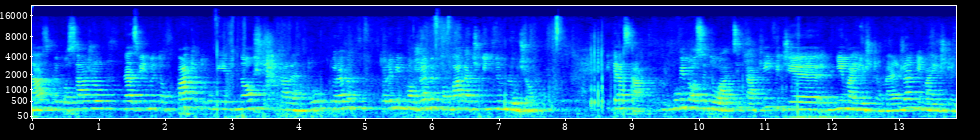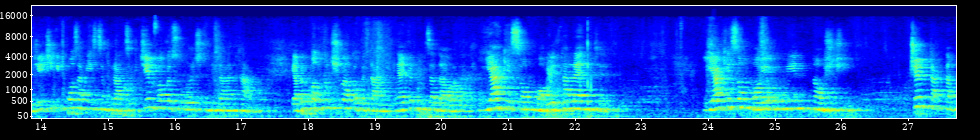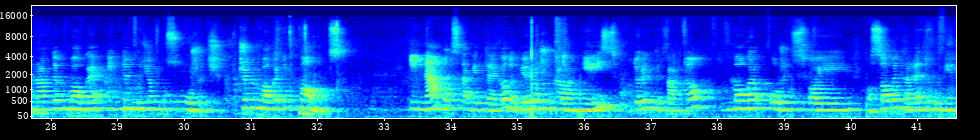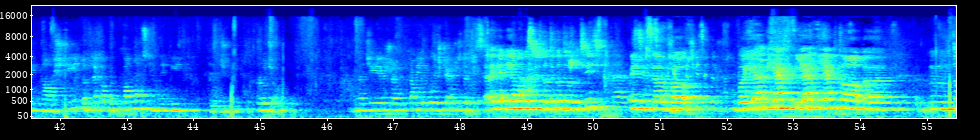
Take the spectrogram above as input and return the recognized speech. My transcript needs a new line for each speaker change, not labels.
nas wyposażył, nazwijmy to, w pakiet umiejętności i talentów, którymi, którymi możemy pomagać innym ludziom. I teraz tak, mówimy o sytuacji takiej, gdzie nie ma jeszcze męża, nie ma jeszcze dzieci i poza miejscem pracy, gdzie mogę służyć tymi talentami. Ja bym odwróciła to pytanie i najpierw bym zadała, jakie są moje talenty? Jakie są moje umiejętności? Czym tak naprawdę mogę innym ludziom usłużyć? W czym mogę im pomóc? I na podstawie tego dopiero szukałam miejsc, w których de facto mogę użyć swojej osoby, talentów, umiejętności do tego, by pomóc innymi ludźmi, ludziom. Mam nadzieję, że tam nie było jeszcze jakiś dopis.
Ja, ja mogę coś do tego dorzucić? Wiecie co, bo, bo ja, jak, jak, jak to... e,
